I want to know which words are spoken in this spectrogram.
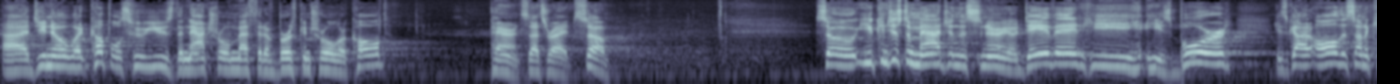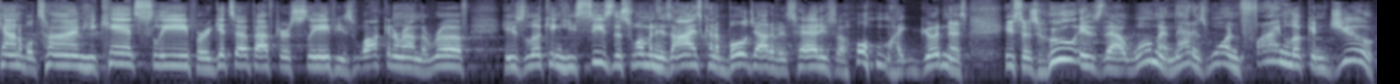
Uh, do you know what couples who use the natural method of birth control are called? Parents, that's right. So, so you can just imagine the scenario. David, he, he's bored. He's got all this unaccountable time. He can't sleep or he gets up after a sleep. He's walking around the roof. He's looking. He sees this woman. His eyes kind of bulge out of his head. He says, Oh my goodness. He says, Who is that woman? That is one fine looking Jew.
